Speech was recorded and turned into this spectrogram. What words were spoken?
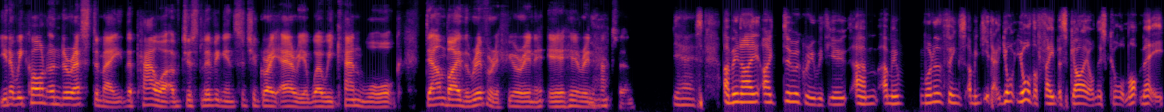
you know we can't underestimate the power of just living in such a great area where we can walk down by the river if you're in here here in yeah. Hatton. Yes. I mean, I I do agree with you. Um, I mean, one of the things, I mean, you know, you're you're the famous guy on this call, not me.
